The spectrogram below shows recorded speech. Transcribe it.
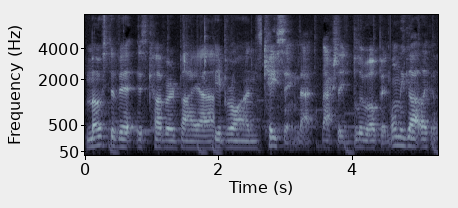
most of it is covered by uh, the bronze casing that actually blew open. Only got like a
